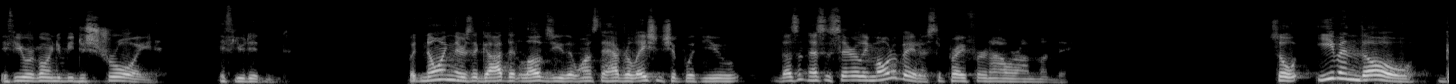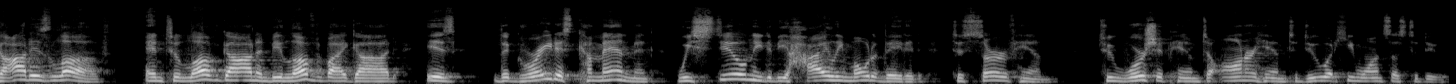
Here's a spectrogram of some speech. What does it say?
if you were going to be destroyed if you didn't. But knowing there's a God that loves you, that wants to have relationship with you, doesn't necessarily motivate us to pray for an hour on Monday. So even though God is love, and to love God and be loved by God is the greatest commandment, we still need to be highly motivated to serve Him, to worship Him, to honor Him, to do what He wants us to do.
